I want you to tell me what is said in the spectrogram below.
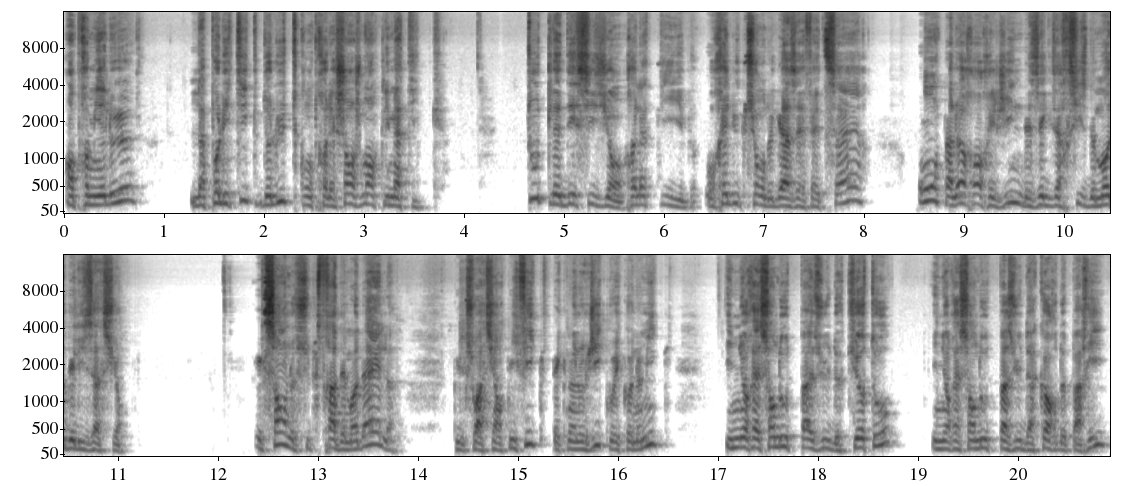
En premier lieu, la politique de lutte contre les changements climatiques. Toutes les décisions relatives aux réductions de gaz à effet de serre ont à leur origine des exercices de modélisation. Et sans le substrat des modèles, qu'ils soient scientifiques, technologiques ou économiques, il n'y aurait sans doute pas eu de Kyoto, il n'y aurait sans doute pas eu d'accord de Paris,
